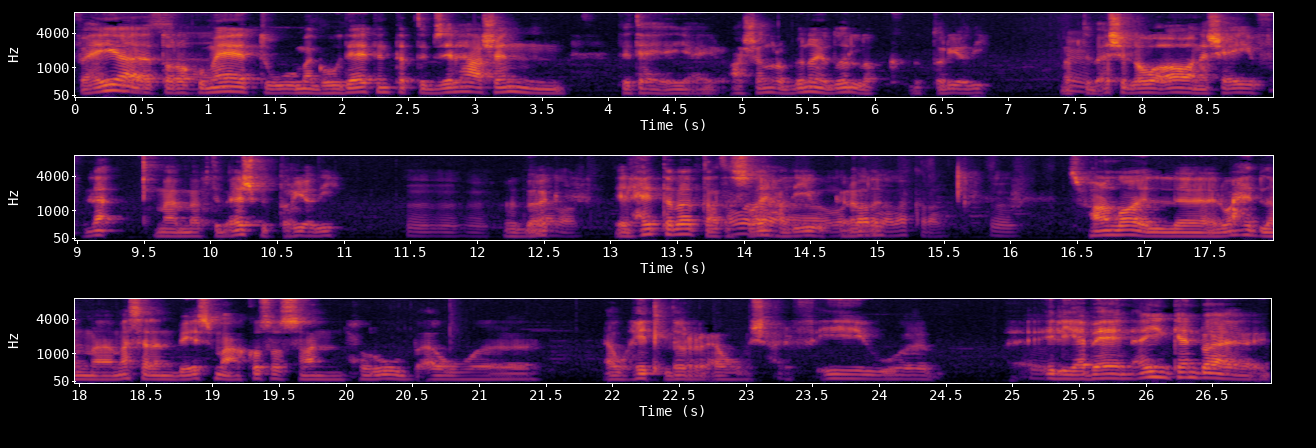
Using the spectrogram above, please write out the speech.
فهي تراكمات ومجهودات انت بتبذلها عشان تتع... يعني عشان ربنا يضلك بالطريقة دي ما. بتبقاش اللي هو آه أنا شايف لأ ما, ما بتبقاش بالطريقة دي. خد بالك. الحتة بقى بتاعت الصيحة دي والكلام ده. سبحان الله ال- الواحد لما مثلا بيسمع قصص عن حروب أو أو هتلر أو مش عارف إيه واليابان ايا كان بقى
